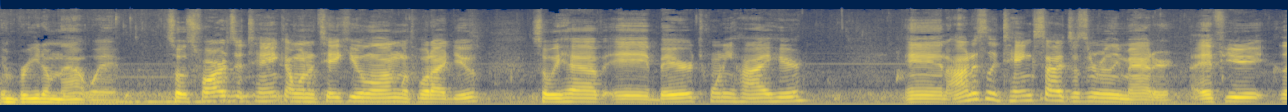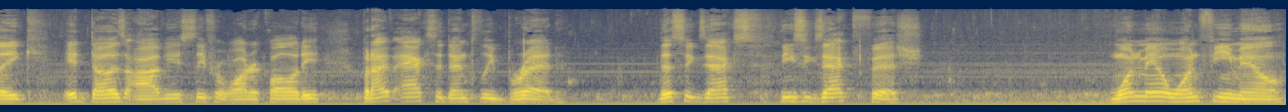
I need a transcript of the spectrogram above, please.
and breed them that way. So as far as the tank, I want to take you along with what I do. So we have a bare 20 high here. And honestly, tank size doesn't really matter. If you, like, it does obviously for water quality, but I've accidentally bred this exact, these exact fish, one male, one female,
